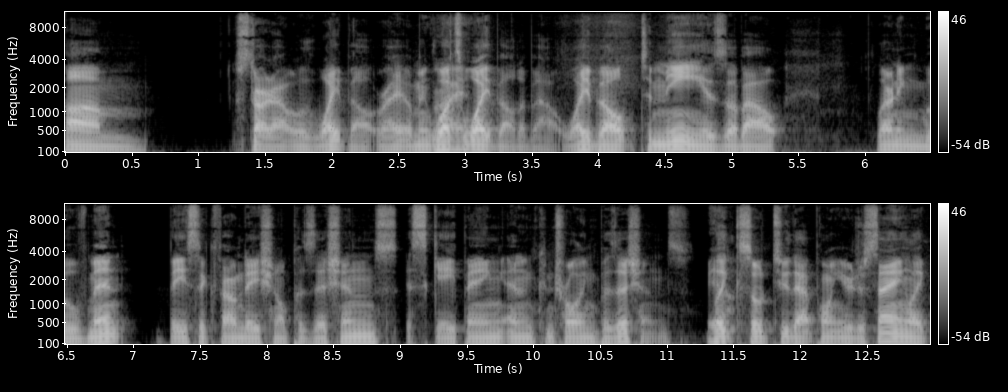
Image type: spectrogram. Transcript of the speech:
Um start out with white belt right? I mean what's Right. white belt about? White belt to me is about learning movement basic foundational positions escaping and controlling positions. Yeah. like so to that point you're just saying like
